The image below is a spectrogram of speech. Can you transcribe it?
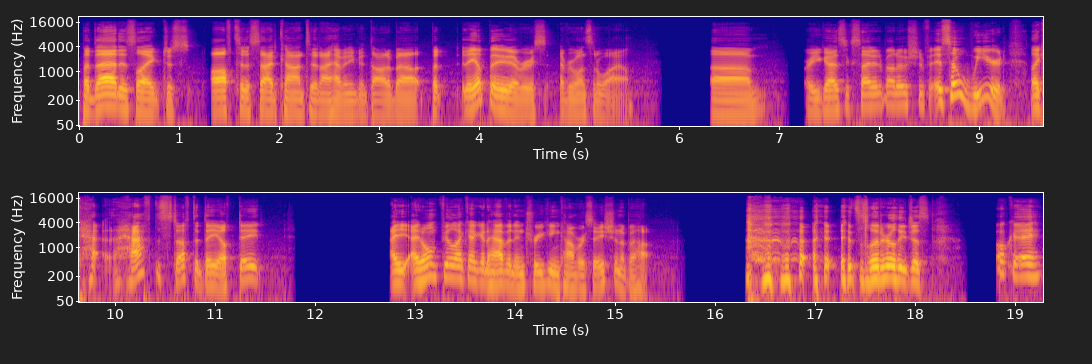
but that is like just off to the side content I haven't even thought about. But they update every every once in a while. Um, are you guys excited about Ocean? It's so weird. Like ha- half the stuff that they update, I I don't feel like I can have an intriguing conversation about. it's literally just okay.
